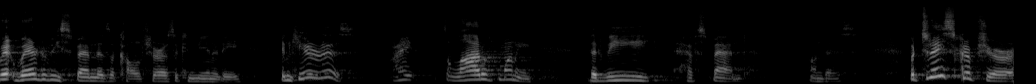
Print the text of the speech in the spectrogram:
Where, where do we spend as a culture, as a community? And here it is, right? It's a lot of money that we have spent on this. But today's scripture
